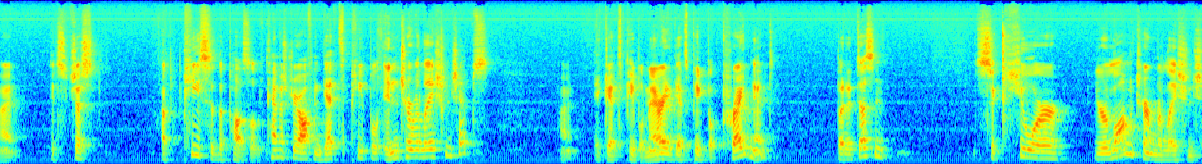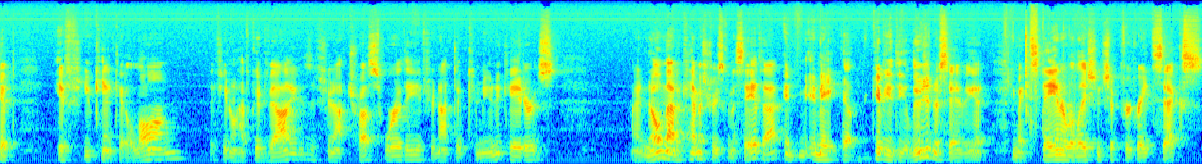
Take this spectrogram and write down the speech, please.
Right? It's just a piece of the puzzle. Chemistry often gets people into relationships. Right? It gets people married. It gets people pregnant but it doesn't secure your long-term relationship if you can't get along, if you don't have good values, if you're not trustworthy, if you're not good communicators. Right? No amount of chemistry is going to save that. It, it may give you the illusion of saving it. You might stay in a relationship for great sex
